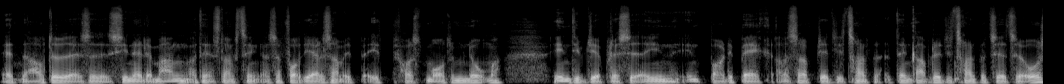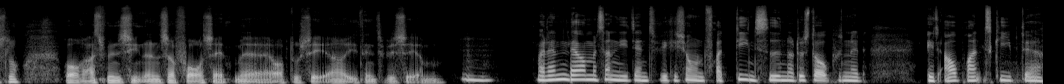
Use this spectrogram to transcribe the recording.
at den afdøde, altså signalement og den slags ting, og så får de alle sammen et, et postmortem-nummer, inden de bliver placeret i en, en bodybag, og så bliver de, dengang blev de transporteret til Oslo, hvor retsmedicinerne så fortsat med at obducere og identificere dem. Mm. Hvordan laver man sådan en identifikation fra din side, når du står på sådan et, et afbrændt skib der?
